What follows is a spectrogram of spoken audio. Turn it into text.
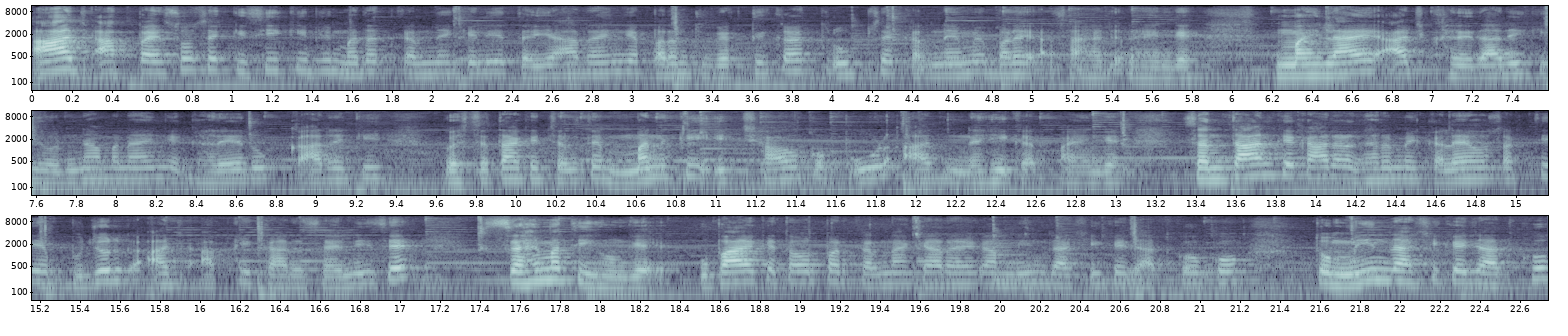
आज आप पैसों से किसी की भी मदद करने के लिए तैयार रहेंगे, परंतु व्यक्तिगत रूप से करने में बड़े असहज रहेंगे। महिलाएँ आज खरीदारी की योजना बनाएँगे घरेलू कार्य की व्यस्तता के चलते मन की इच्छाओं को पूर्ण आज नहीं कर पाएँगे। संतान के कारण घर में कलह हो सकती है। बुज़ुर्ग आज आपकी कार्यशैली से सहमति होंगे। उपाय के तौर पर करना क्या रहेगा? मीन राशि के जातकों को तो मीन राशि के जातकों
